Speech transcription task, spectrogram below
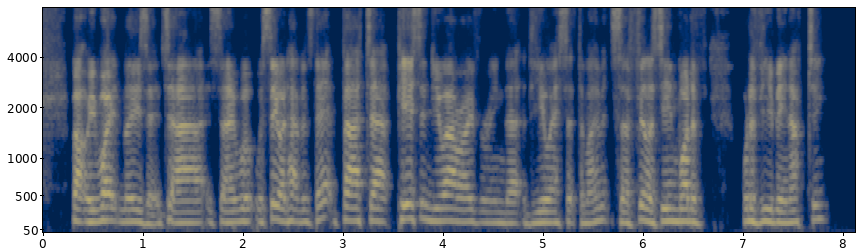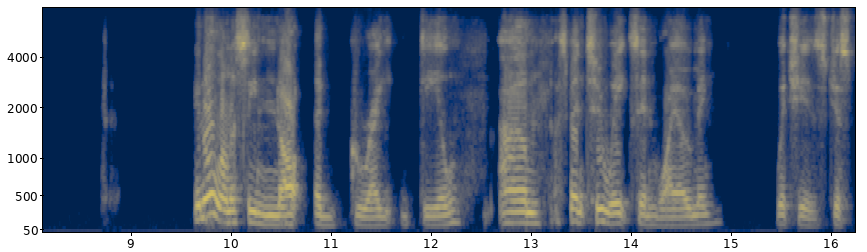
but we won't lose it. Uh, so we'll, we'll see what happens there. But uh, Peerson, you are over in the, the US at the moment, so fill us in. What have what have you been up to? In all honesty, not a great deal. Um, I spent two weeks in Wyoming, which is just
